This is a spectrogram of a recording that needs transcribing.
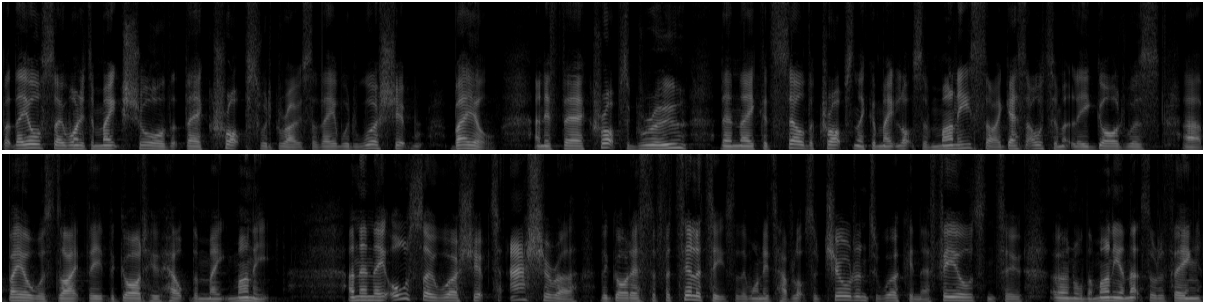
but they also wanted to make sure that their crops would grow. So they would worship Baal. And if their crops grew, then they could sell the crops and they could make lots of money. So I guess ultimately God was, uh, Baal was like the, the God who helped them make money. And then they also worshipped Asherah, the goddess of fertility. So they wanted to have lots of children to work in their fields and to earn all the money and that sort of thing.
